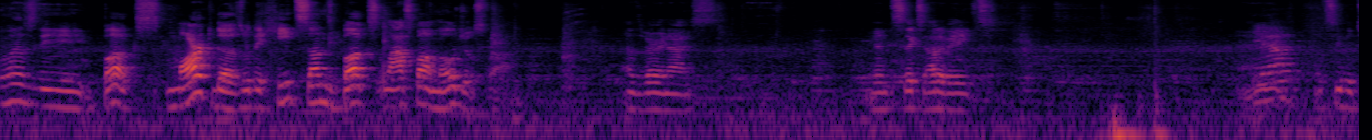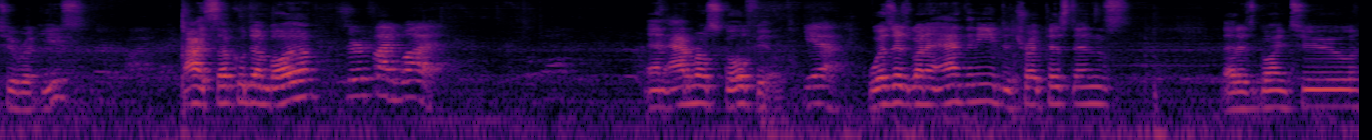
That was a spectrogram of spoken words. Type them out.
who has the Bucks? Mark does with the Heat, Suns, Bucks last spot mojo spot. That's very nice. Again, six out of eight. And Yeah. Let's see the two rookies. All right, Sekou Doumbouya. certified what? And Admiral Schofield. Yeah. Wizards going to Anthony. Detroit Pistons. That is going to.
